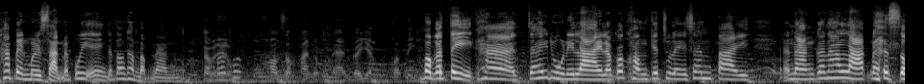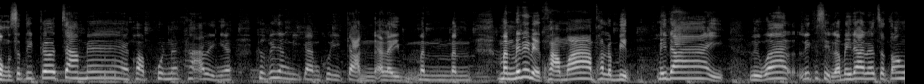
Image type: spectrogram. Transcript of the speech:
ถ้าเป็นบริษัทแม่ปุ้ยเองก็ต้องทำแบบนั้น แต่ในค วามสัมพันธ์กับคุณแอนก็ยังปกติ ปกติค่ะ จะให้ดูในไลน์แล้วก็ congratulation ไป นางก็น่ารักนะ ส่งสติกเกอร์จ้าแม่ขอบคุณนะคะ อะไรเงี้ย คือก็ยังมีการคุยกันอะไรมันมันมันไม่ได้หมายความว่าพอเราบิดไม่ได้ หรือว่าลิขสิทธิ์เราไม่ได้แล้วจะต้อง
